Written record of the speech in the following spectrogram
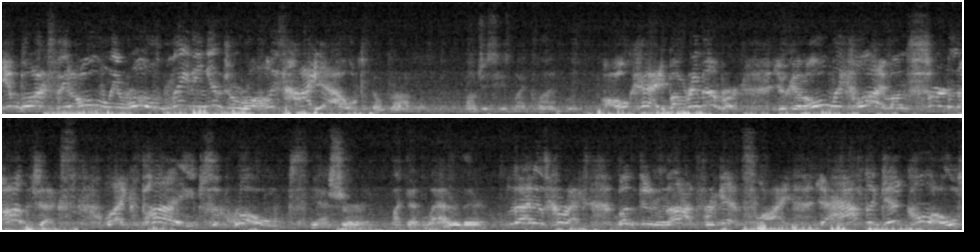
It blocks the only road leading into Raleigh's hideout. No problem. I'll just use my climb boot. Okay, but remember, you can only climb on certain objects, Yeah, sure. Like that ladder there? That is correct, but do not forget, Sly. You have to get close.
